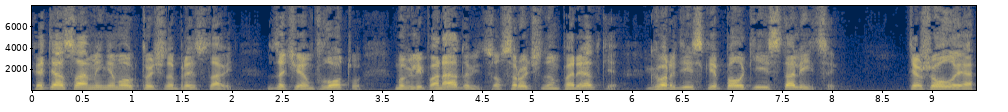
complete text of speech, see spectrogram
Хотя сам и не мог точно представить, зачем флоту могли понадобиться в срочном порядке гвардейские полки из столицы тяжелые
